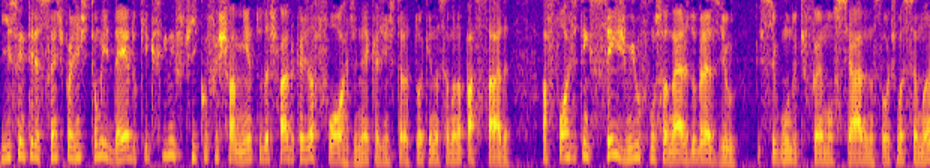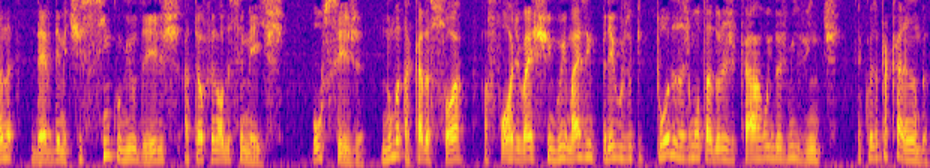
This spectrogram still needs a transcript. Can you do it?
Isso é interessante para a gente ter uma ideia do que, que significa o fechamento das fábricas da Ford, né, que a gente tratou aqui na semana passada. A Ford tem 6 mil funcionários do Brasil, e segundo o que foi anunciado nessa última semana, deve demitir 5 mil deles até o final desse mês. Ou seja, numa tacada só, a Ford vai extinguir mais empregos do que todas as montadoras de carro em 2020. É coisa pra caramba.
